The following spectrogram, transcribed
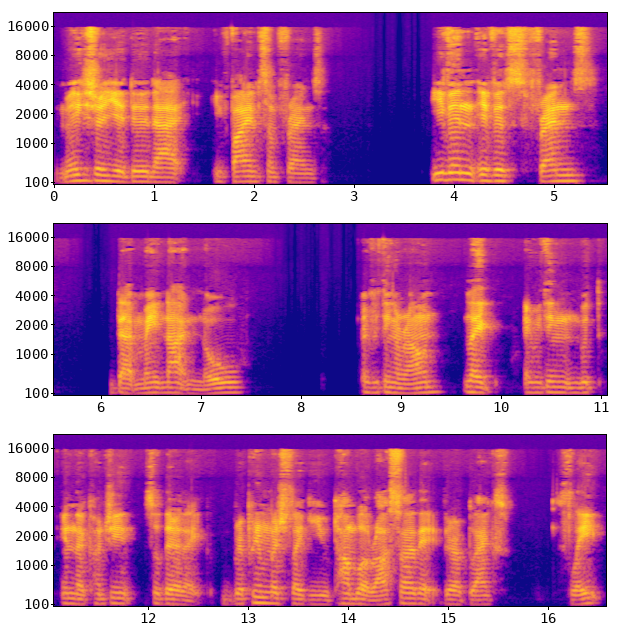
make sure you do that. You find some friends, even if it's friends that may not know everything around, like everything within the country. So they're like they're pretty much like you, tabula rasa. They they're a blank slate.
